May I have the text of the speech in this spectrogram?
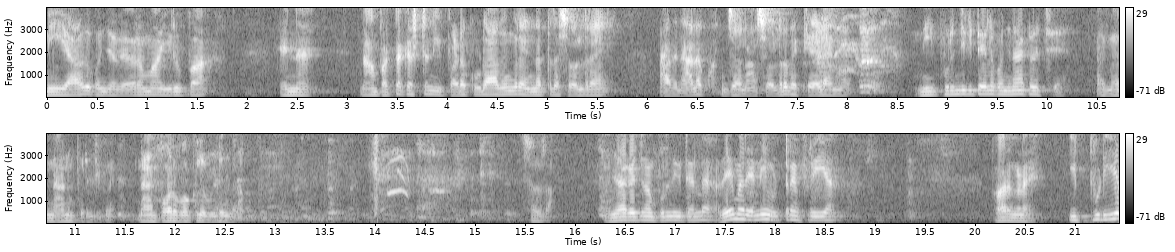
நீயாவது கொஞ்சம் விவரமாக இருப்பா. என்ன? நான் பட்ட கஷ்டம் நீ படக்கூடாதுங்கிற எண்ணத்தில் சொல்கிறேன் அதனால் கொஞ்சம் நான் சொல்கிறத கேளன்னு. நீ புரிஞ்சுக்கிட்டே கொஞ்ச நேரம் கழிச்சு? அது மாதிரி நானும் புரிஞ்சுக்குவேன். நான் போகிற போக்கில் விடுங்க. சொல்கிறான் கொஞ்ச நேரம் கழிச்சு நான் புரிஞ்சுக்கிட்டேன்ல? அதே மாதிரி என்னையும் விட்டுறேன் ஃப்ரீயாக பாருங்களேன். இப்படியே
